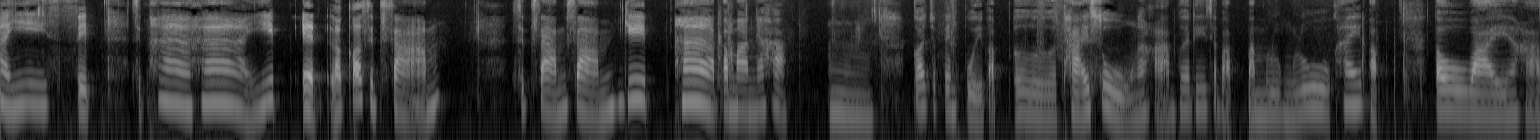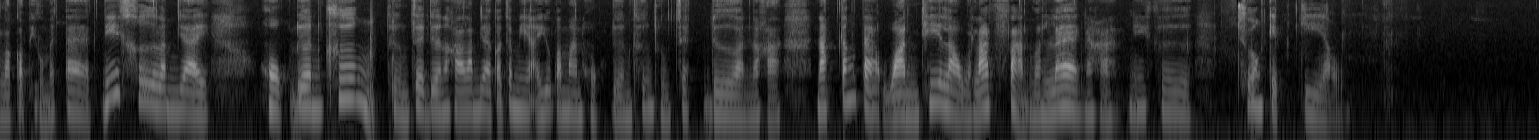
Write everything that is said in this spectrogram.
20 15 5 21 แล้วก็ 13 13 3 25 ประมาณเนี้ยค่ะ อืม ก็จะเป็นปุ๋ยแบบเออท้ายสูงนะคะ เพื่อที่จะแบบบำรุงลูกให้แบบโตไวนะคะ แล้วก็ผิวไม่แตก นี่คือลำไย 6 เดือนครึ่งถึง 7 เดือนนะคะลำไยก็จะมีอายุประมาณ 6 เดือนครึ่งถึง 7 เดือนนะคะ นับตั้งแต่วันที่เรารัดสารวันแรกนะคะ นี่คือช่วงเก็บเกี่ยว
